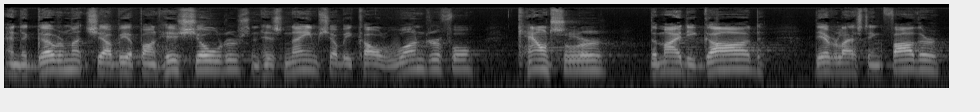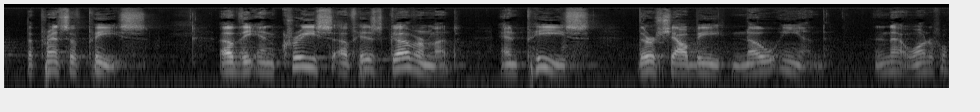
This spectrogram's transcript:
and the government shall be upon his shoulders, and his name shall be called Wonderful, Counselor, the Mighty God, the Everlasting Father, the Prince of Peace. Of the increase of his government and peace there shall be no end. Isn't that wonderful?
